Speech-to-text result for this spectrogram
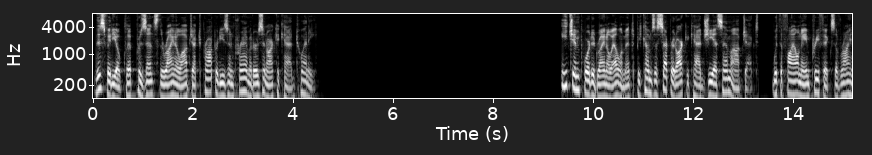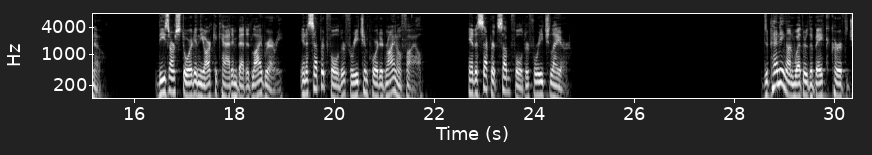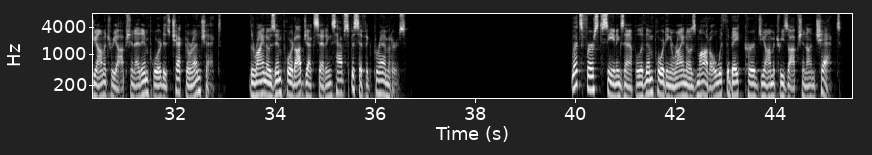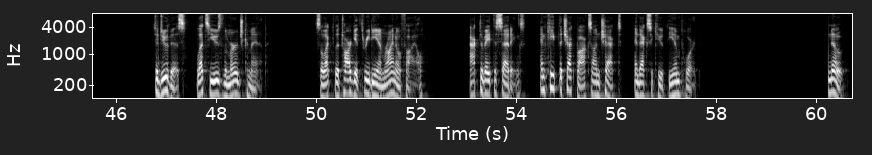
This video clip presents the Rhino object properties and parameters in ArchiCAD 20. Each imported Rhino element becomes a separate ArchiCAD GSM object with the file name prefix of Rhino. These are stored in the ArchiCAD embedded library in a separate folder for each imported Rhino file and a separate subfolder for each layer. Depending on whether the bake curved geometry option at import is checked or unchecked, the Rhino's import object settings have specific parameters. Let's first see an example of importing a Rhino's model with the bake curved geometries option unchecked. To do this, let's use the merge command. Select the target 3DM Rhino file, activate the settings, and keep the checkbox unchecked and execute the import. Note,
